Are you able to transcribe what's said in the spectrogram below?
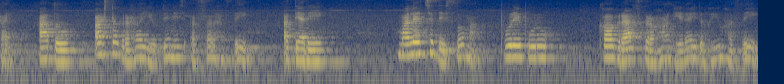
થાય. આ તો અષ્ટગ્રહ યુવતીની જ અસર હશે. અત્યારે મલેચ્છ દેશોમાં પૂરેપૂરું ખગ્રાસ ગ્રહણ ઘેરાઈ રહ્યું હશે.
